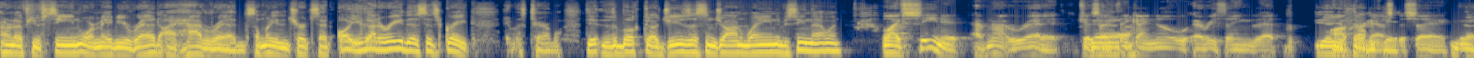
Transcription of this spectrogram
I don't know if you've seen or maybe read. I have read. Somebody in the church said, "Oh, you got to read this. It's great." It was terrible. The, the book uh, Jesus and John Wayne. Have you seen that one? Well, I've seen it. I've not read it because yeah. I think I know everything that the yeah, author has do. to say. Yeah.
